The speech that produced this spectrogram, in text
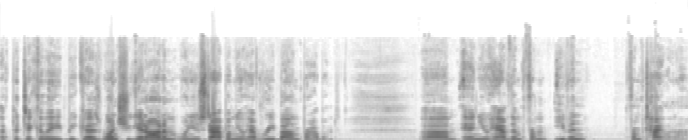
uh, particularly because once you get on them, when you stop them, you have rebound problems, um, and you have them from even from Tylenol.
